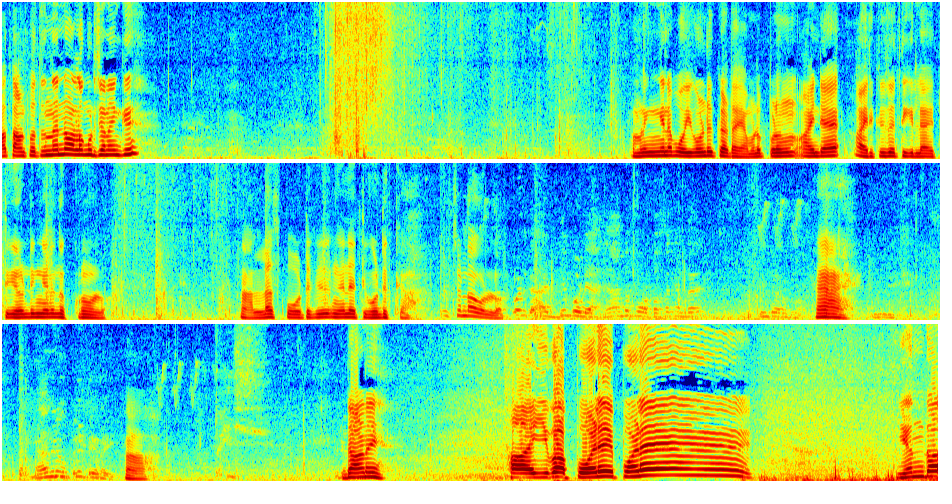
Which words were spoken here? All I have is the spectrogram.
ആ തണുപ്പത്തു തന്നെ വെള്ളം കുടിച്ചണം എനിക്ക് നമ്മളിങ്ങനെ പോയിക്കൊണ്ട് നിൽക്കട്ടെ നമ്മളിപ്പോഴും അതിന്റെ അരിക്ക് കത്തിക്കില്ല. എത്തിക്കൊണ്ട് ഇങ്ങനെ നിൽക്കണുള്ളൂ നല്ല സ്പോട്ടിക്ക് ഇങ്ങനെ എത്തിക്കൊണ്ട് നിൽക്കുക ഉണ്ടാവുള്ളൂ അടിപൊളിയാ. ആ. ഇതാണ്. ഹൈവ പൊളെ പൊളേ. എന്താ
